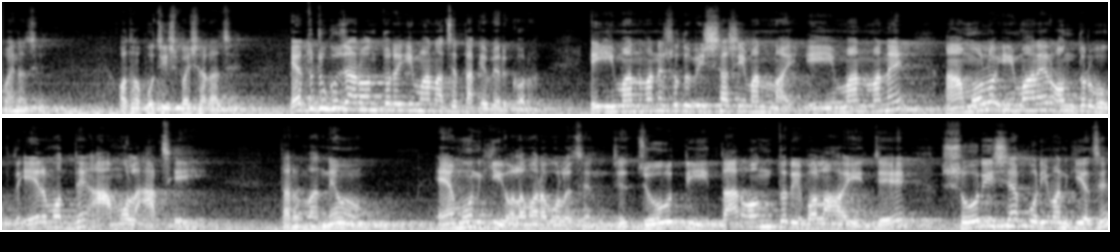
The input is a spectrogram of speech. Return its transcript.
কয়েন আছে, অথবা পঁচিশ পয়সার আছে। এতটুকু যার অন্তরে ইমান আছে তাকে বের করো। এই ইমান মানে শুধু বিশ্বাস ইমান নয়। এই ইমান মানে আমল ইমানের অন্তর্ভুক্ত। এর মধ্যে আমল আছে। তার মানেও এমন কি ওলামারা বলেছেন যে যদি তার অন্তরে বলা হয় যে সরিষা পরিমাণ কি আছে?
